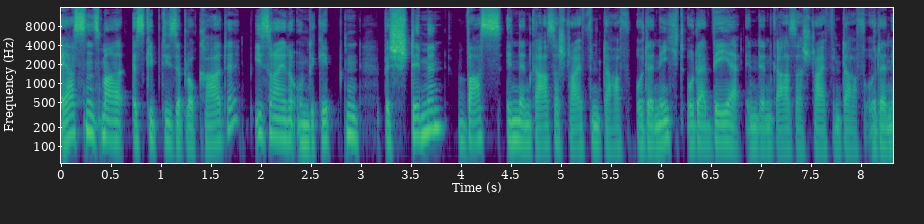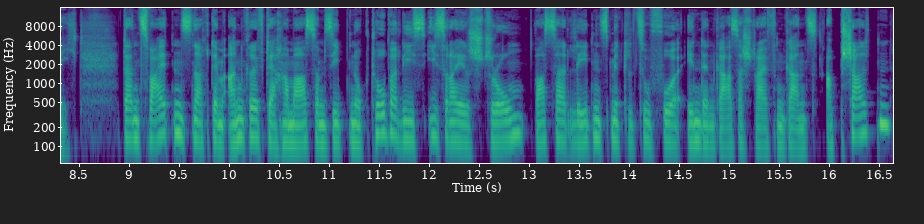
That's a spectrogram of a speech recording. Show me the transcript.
Erstens mal, es gibt diese Blockade. Israel und Ägypten bestimmen, was in den Gazastreifen darf oder nicht oder wer in den Gazastreifen darf oder nicht. Dann zweitens, nach dem Angriff der Hamas am 7. Oktober ließ Israel Strom, Wasser, Lebensmittelzufuhr in den Gazastreifen ganz abschalten.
